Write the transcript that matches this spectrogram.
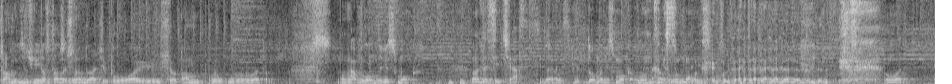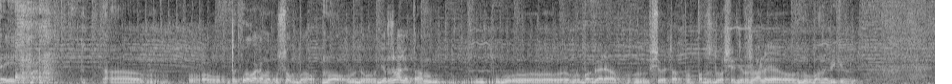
там течение, достаточно, да, тепло, и все там э, этот. ну, А в Лондоне смог. ну, это сейчас. Да, вот дома не смог, а в Лондоне А в Лондоне смог. Да-да-да. Вот. И э, такой лакомый кусок был. Но держали там, э, грубо говоря, все это подздошье держали э, Нурманы, викинги.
